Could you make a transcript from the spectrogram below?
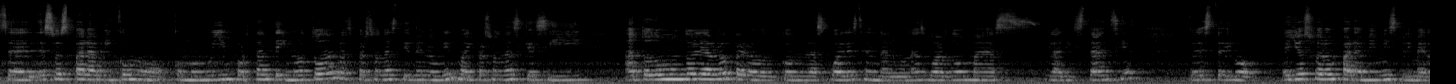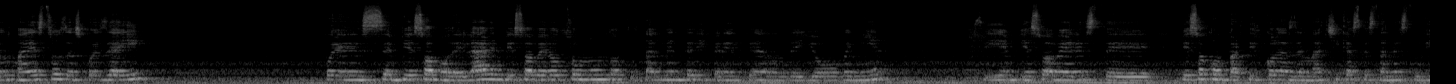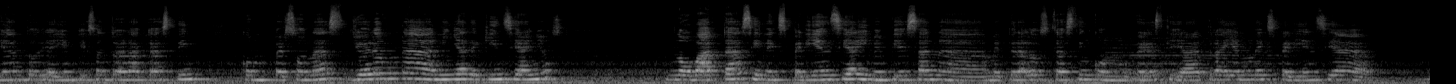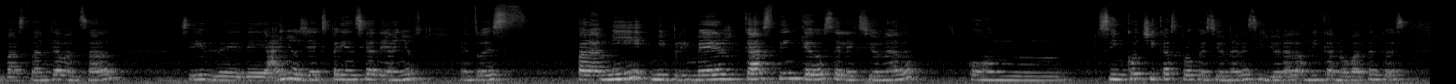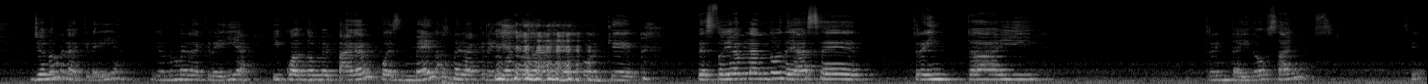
O sea, eso es para mí como, como muy importante y no todas las personas tienen lo mismo. Hay personas que sí, a todo mundo le hablo, pero con las cuales en algunas guardo más la distancia. Entonces te digo, ellos fueron para mí mis primeros maestros. Después de ahí pues empiezo a modelar, empiezo a ver otro mundo totalmente diferente a donde yo venía. Sí, empiezo a ver, este, empiezo a compartir con las demás chicas que están estudiando, de ahí empiezo a entrar a casting con personas. Yo era una niña de 15 años, novata, sin experiencia, y me empiezan a meter a los casting con mujeres que ya traían una experiencia bastante avanzada, ¿sí? de, de años, ya experiencia de años entonces, para mí, mi primer casting quedó seleccionada con cinco chicas profesionales y yo era la única novata, entonces yo no me la creía, yo no me la creía. Y cuando me pagan, pues menos me la creía todavía, porque te estoy hablando de hace 30 y 32 años, ¿sí?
